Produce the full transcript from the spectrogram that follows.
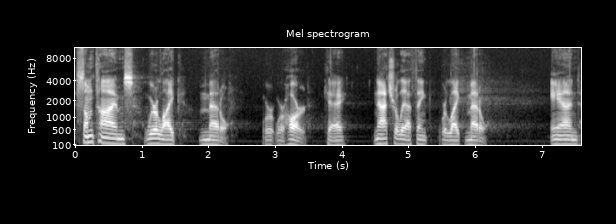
sometimes we're like metal, we're, we're hard, okay? Naturally, I think we're like metal. And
